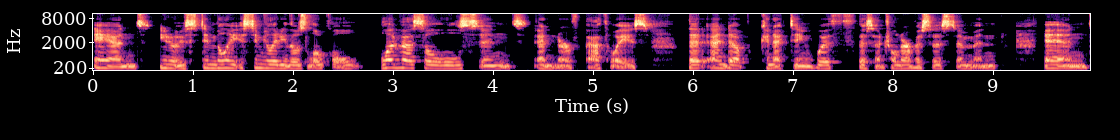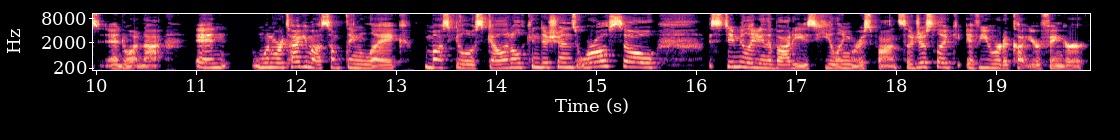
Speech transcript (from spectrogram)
and you know stimulate stimulating those local blood vessels and and nerve pathways that end up connecting with the central nervous system and and and whatnot and when we're talking about something like musculoskeletal conditions, we're also stimulating the body's healing response. So, just like if you were to cut your finger,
